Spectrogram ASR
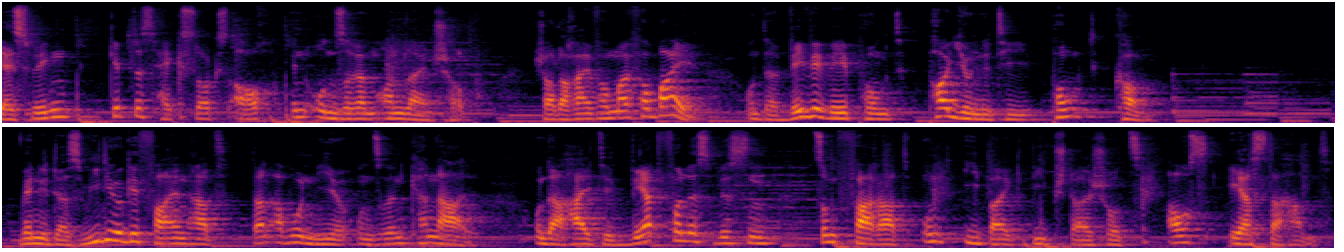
Deswegen gibt es Hexlocks auch in unserem Online-Shop. Schau doch einfach mal vorbei unter www.powerunity.com. Wenn dir das Video gefallen hat, dann abonniere unseren Kanal und erhalte wertvolles Wissen zum Fahrrad- und E-Bike-Diebstahlschutz aus erster Hand.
